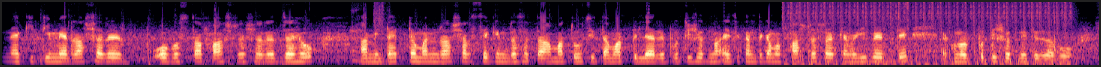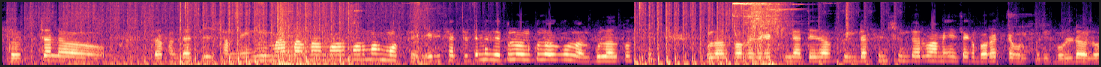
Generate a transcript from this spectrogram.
নাকি টিমের রাশারের অবস্থা ফার্স্ট রাশারের যাই হোক, আমি দায়িত্ব মানে রাশার সেকেন্ড রাশাতে আমার তো উচিত, আমার প্লেয়ারের প্রতিশোধ নয় এখান থেকে আমার ফার্স্ট রাশারকে আমি রিভাইভ দিয়ে এখন ওর প্রতিশোধ নিতে যাব। তো চলো। তখন যাচ্ছি সামনে নিয়ে মার মার মার মার মার মার, মরছে। এই সাইডে দেবে গুলাল গুলাল গুলাল গুলাল পড়ছে। গুলাল পাবে জায়গায় কিলার দিয়ে যাব ফিল্ডার ফিনিশিং ধরবো আমি এই জায়গায় বড় একটা ভুল করি, ভুলটা হলো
